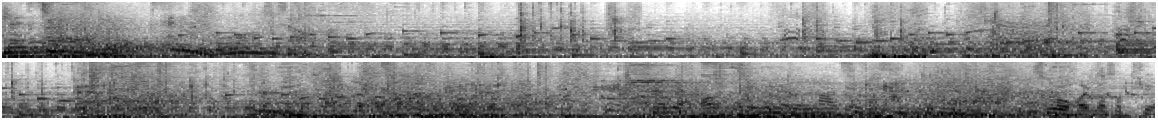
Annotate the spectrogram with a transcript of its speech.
내 소원을 새로 모으죠. 적의 업체를 파괴. 제가 갈 길이에요. 슬로우 걸면서 튀어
